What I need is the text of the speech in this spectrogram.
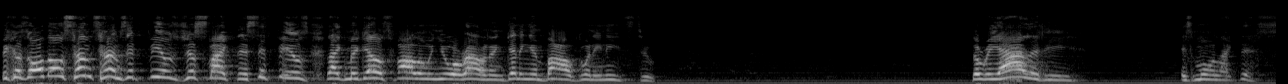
Because although sometimes it feels just like this, it feels like Miguel's following you around and getting involved when he needs to. The reality is more like this.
